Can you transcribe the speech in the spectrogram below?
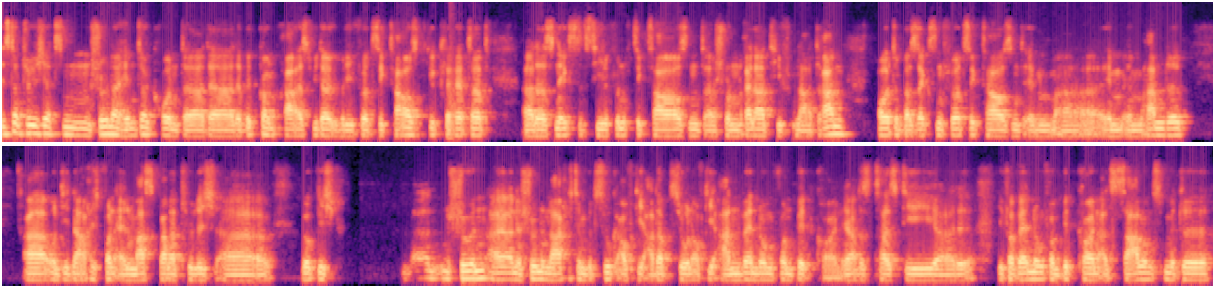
Ist natürlich jetzt ein schöner Hintergrund. Der, der Bitcoin-Preis wieder über die 40.000 geklettert. Äh, das nächste Ziel 50.000 äh, schon relativ nah dran. Heute bei 46.000 im, äh, im, im Handel. Und die Nachricht von Elon Musk war natürlich wirklich eine schöne, eine schöne Nachricht in Bezug auf die Adaption, auf die Anwendung von Bitcoin. Ja, das heißt, die, äh, die Verwendung von Bitcoin als Zahlungsmittel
